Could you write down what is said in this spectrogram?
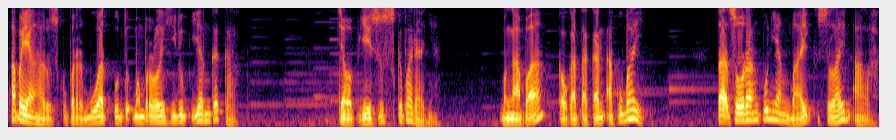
apa yang harus kuperbuat untuk memperoleh hidup yang kekal? Jawab Yesus kepadanya, Mengapa kau katakan aku baik? Tak seorang pun yang baik selain Allah.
